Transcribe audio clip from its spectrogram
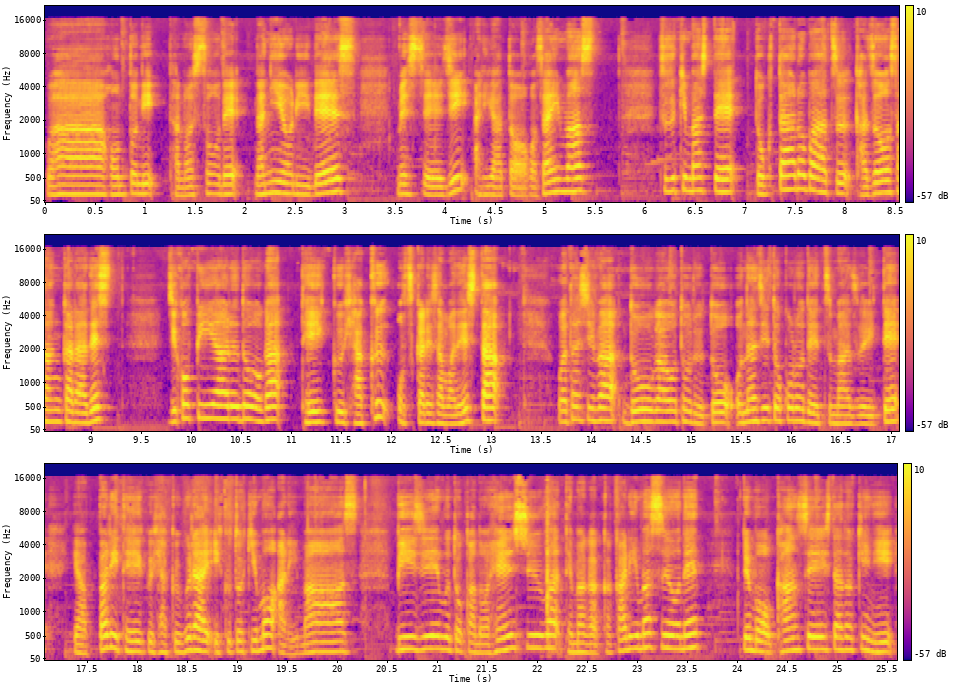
わー、本当に楽しそうで何よりです。メッセージありがとうございます。続きまして、ドクターロバーツ和夫さんからです。自己 PR 動画テイク100お疲れ様でした。私は動画を撮ると同じところでつまずいてやっぱりテイク100ぐらい行く時もあります BGM とかの編集は手間がかかりますよね。でも完成した時に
